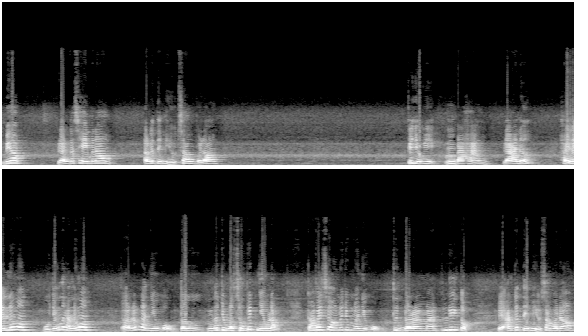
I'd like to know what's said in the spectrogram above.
Biết không? Rồi anh có xem ở đâu không? Anh có tìm hiểu sâu về đó không? Cái vụ gì? Ừ, bà hằng ra nữa? Hoài linh đúng không? Vụ trấn thành đúng không? Ờ, rất là nhiều vụ từ nói chung là showbiz nhiều lắm. Cao thái sơn nói chung là nhiều vụ từ drama liên tục. Để anh có tìm hiểu sâu về đó không?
